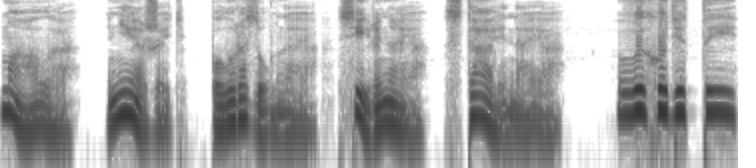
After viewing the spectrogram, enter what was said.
«Мало. Нежить. Полуразумная. Сильная. Стайная. Выходит, ты...»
